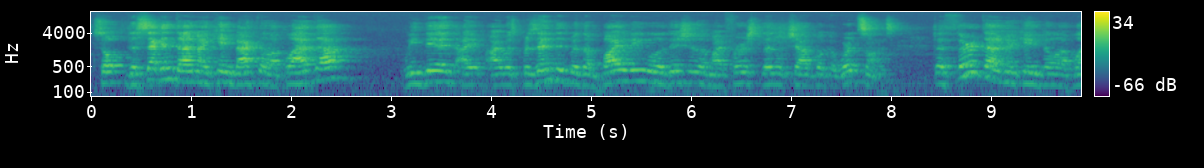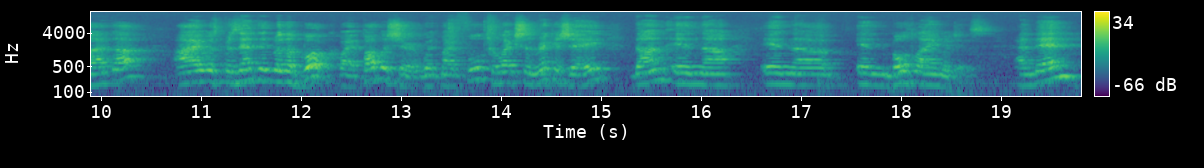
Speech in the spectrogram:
so the second time I came back to La Plata, we did, I, I was presented with a bilingual edition of my first little chapbook of word sonnets. The third time I came to La Plata, I was presented with a book by a publisher with my full collection Ricochet done in, uh, in, uh, in both languages. And then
